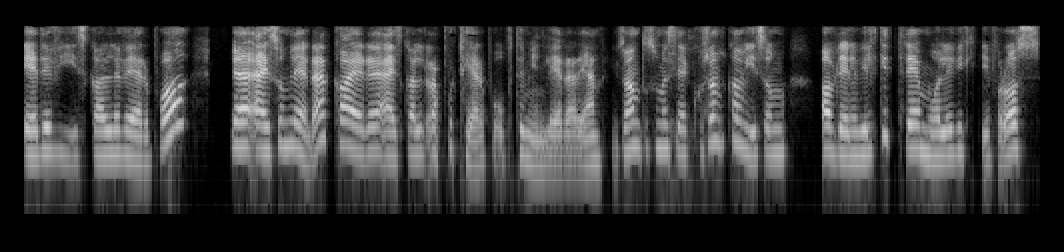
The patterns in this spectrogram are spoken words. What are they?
er det vi skal levere på? Jeg som leder, hva er det jeg skal rapportere på opp til min leder igjen? ikke sant? Og så må vi se hvordan kan vi som avdeling, hvilke tre mål er viktige for oss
